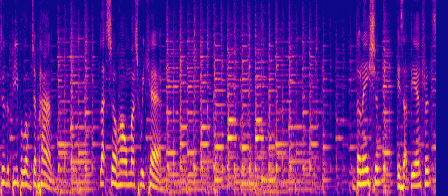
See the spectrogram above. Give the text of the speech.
to the people of Japan. Let's show how much we care. Donation is at the entrance.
